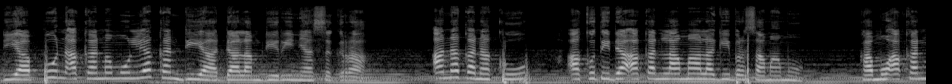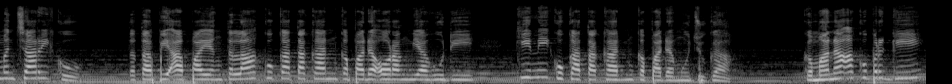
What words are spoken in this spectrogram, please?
Dia pun akan memuliakan Dia dalam dirinya segera. Anak-anakku, aku tidak akan lama lagi bersamamu. Kamu akan mencariku, tetapi apa yang telah kukatakan kepada orang Yahudi, kini kukatakan kepadamu juga. Ke mana aku pergi,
